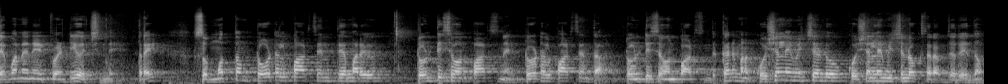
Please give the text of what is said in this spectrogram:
eleven అనేటువంటి వచ్చింది. రైట్ సో మొత్తం టోటల్ పార్ట్స్ ఎంత మరి? ట్వంటీ సెవెన్ పార్ట్స్ ఉన్నాయి టోటల్ పార్ట్స్ ఎంత? ట్వంటీ సెవెన్ పార్ట్స్ ఉంది. కానీ మన క్వశ్చన్లు ఏమి ఇచ్చాడు? క్వశ్చన్లు ఏమి ఇచ్చాడు? ఒకసారి అబ్జర్వ్ చేద్దాం.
